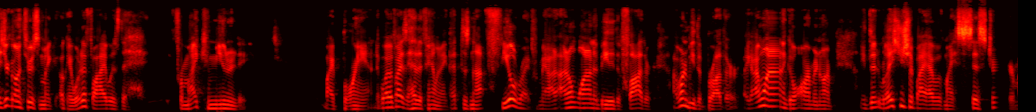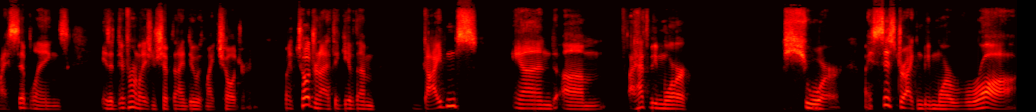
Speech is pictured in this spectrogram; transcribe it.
as you're going through this, I'm like, okay, what if I was the for my community, my brand? What if I was the head of the family? Like, that does not feel right for me. I, I don't want to be the father. I want to be the brother. Like, I want to go arm in arm. Like, the relationship I have with my sister or my siblings is a different relationship than I do with my children. My children, I have to give them guidance and um, I have to be more pure. My sister, I can be more raw,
